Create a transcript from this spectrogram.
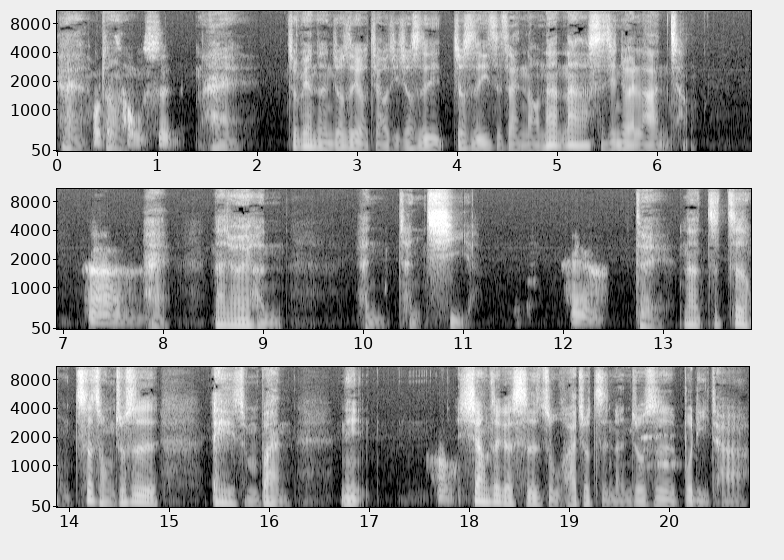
哎，或者同事，哎，就变成就是有交集，就是就是一直在闹，那那时间就会拉很长。嗯，哎，那就会很很很气呀。哎呀，对，那这这种这种就是，哎，怎么办？你。像这个失主，他就只能就是不理他，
